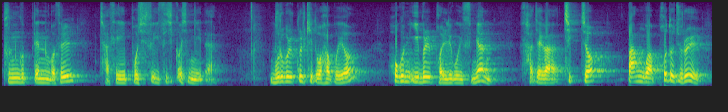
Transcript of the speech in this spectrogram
분급되는 것을 자세히 보실 수 있으실 것입니다. 무릎을 꿇기도 하고요. 혹은 입을 벌리고 있으면 사제가 직접 빵과 포도주를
